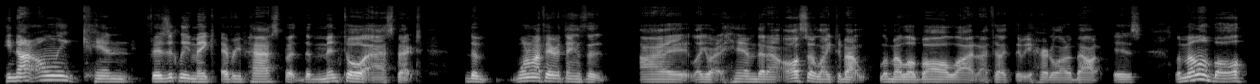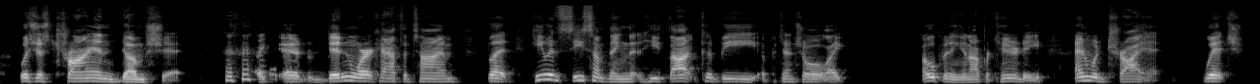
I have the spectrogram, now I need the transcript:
he not only can physically make every pass, but the mental aspect. The one of my favorite things that I like about him that I also liked about LaMelo Ball a lot, I feel like that we heard a lot about is LaMelo Ball was just trying dumb shit like it didn't work half the time, but he would see something that he thought could be a potential like opening an opportunity and would try it, which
